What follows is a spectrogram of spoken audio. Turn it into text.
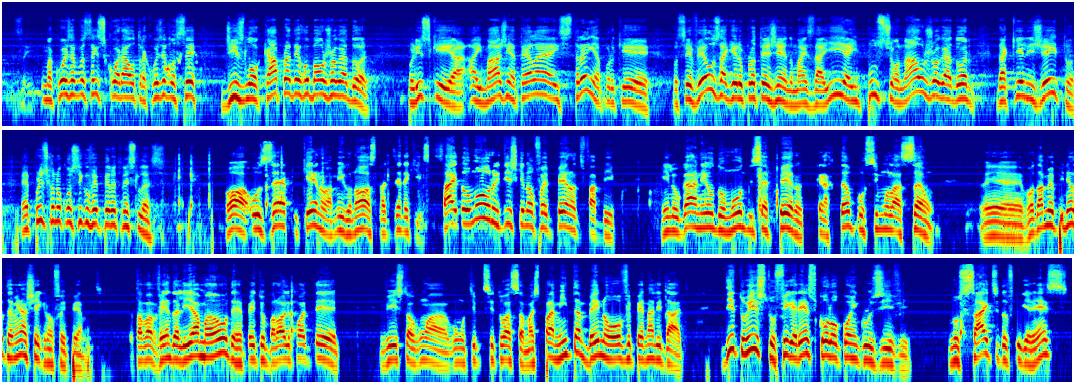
Uma coisa é você escorar, outra coisa é você deslocar para derrubar o jogador. Por isso que a, a imagem até ela é estranha, porque você vê o zagueiro protegendo, mas daí a impulsionar o jogador daquele jeito, é por isso que eu não consigo ver pênalti nesse lance. Ó, o Zé Pequeno, amigo nosso, tá dizendo aqui: sai do muro e diz que não foi pênalti, Fabico. Em lugar nenhum do mundo isso é pênalti. Cartão por simulação. É, vou dar minha opinião também, achei que não foi pênalti. Eu tava vendo ali a mão, de repente o Braulio pode ter visto alguma, algum tipo de situação, mas para mim também não houve penalidade. Dito isto, o Figueirense colocou inclusive no site do Figueirense,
